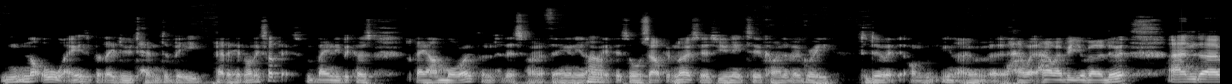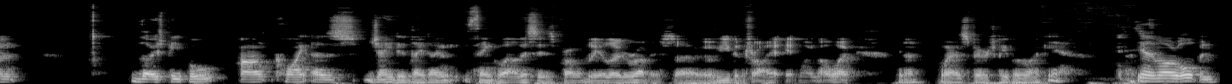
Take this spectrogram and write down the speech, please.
not always, but they do tend to be better hypnotic subjects, mainly because they are more open to this kind of thing. And, you know, Oh. if it's all self hypnosis, you need to kind of agree to do it on, you know, uh, how, however you're going to do it. And, um, those people aren't quite as jaded. They don't think, well, this is probably a load of rubbish, so you can try it, it might not work. You know, whereas spiritual people are like, yeah. yeah, they're more open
